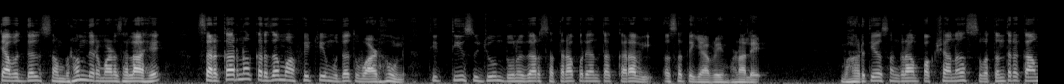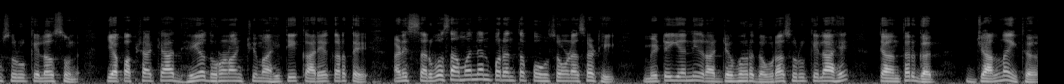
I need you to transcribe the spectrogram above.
त्याबद्दल संभ्रम निर्माण झाला आहे. सरकारनं कर्जमाफीची मुदत वाढवून ती तीस जून दोन हजार सतरापर्यंत करावी असं ते यावेळी म्हणाले. भारतीय संग्राम पक्षानं स्वतंत्र काम सुरू केलं असून या पक्षाच्या ध्येय धोरणांची माहिती कार्यकर्ते आणि सर्वसामान्यांपर्यंत पोहोचवण्यासाठी मेटे यांनी राज्यभर दौरा सुरू केला आहे. त्याअंतर्गत जालना इथं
